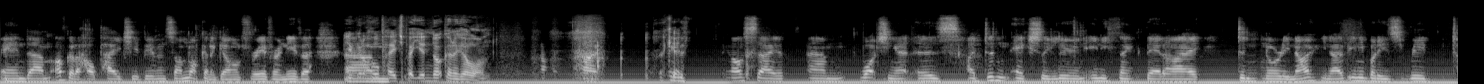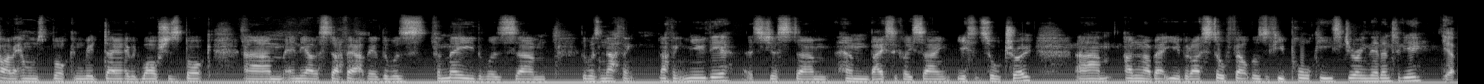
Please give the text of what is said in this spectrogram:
and um, I've got a whole page here, Bevan, so I'm not going to go on forever and ever. You've got um, a whole um, page, but you're not going to go on. I, okay. I'll say, um, watching it is I didn't actually learn anything that I didn't already know. You know, if anybody's read Tyler Hamilton's book and read David Walsh's book um, and the other stuff out there, there was for me there was um, there was nothing nothing new there. It's just um, him basically saying yes, it's all true. Um, I don't know about you, but I still felt there was a few porkies during that interview. Yep.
